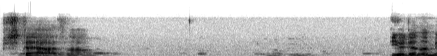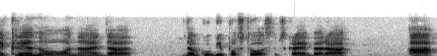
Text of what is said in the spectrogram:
šta ja znam, I odjednom je krenuo onaj da, da gubi po 100 subscribera, a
